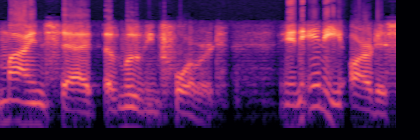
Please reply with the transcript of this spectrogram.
mindset of moving forward in any artist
